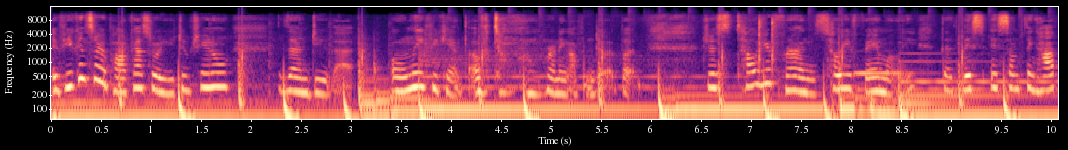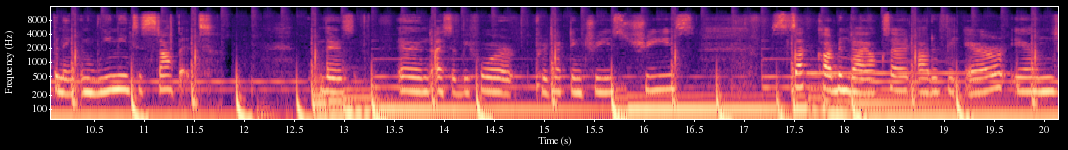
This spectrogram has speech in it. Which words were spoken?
if you can start a podcast or a youtube channel then do that. Only if you can though. Don't running off and do it but just tell your friends tell your family that this is something happening and we need to stop it. There's and i said before protecting trees trees suck carbon dioxide out of the air and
